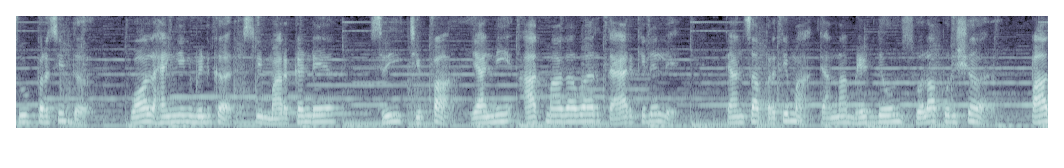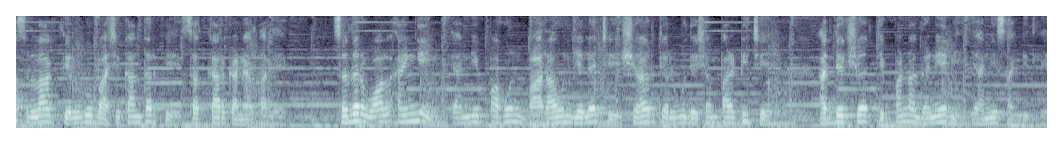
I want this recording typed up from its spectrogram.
सुप्रसिद्ध वॉल हँगिंग विणकर श्री मार्कंडेय श्री चिप्पा यांनी आतमागावर तयार केलेले त्यांचा प्रतिमा त्यांना भेट देऊन सोलापूर शहर पाच लाख तेलुगू भाषिकांतर्फे सत्कार करण्यात आले. सदर वॉल हँगिंग त्यांनी पाहून भारावून गेल्याचे शहर तेलुगू देशम पार्टीचे अध्यक्ष तिप्पण्णा गणेरी यांनी सांगितले.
